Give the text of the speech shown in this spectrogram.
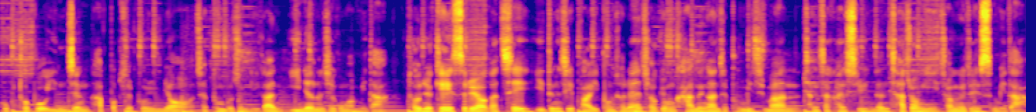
국토부 인증 합법 제품이며 제품 보증 기간 2년을 제공합니다. 더뉴 K3와 같이 2등식 bi-function에 적용 가능한 제품이지만 장착할 수 있는 차종이 정해져 있습니다.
